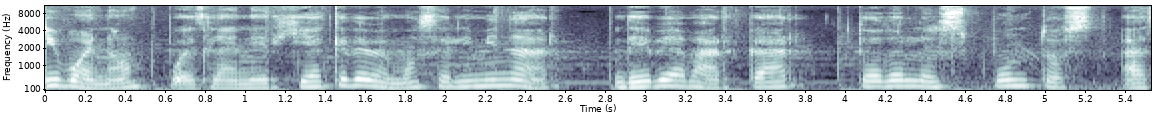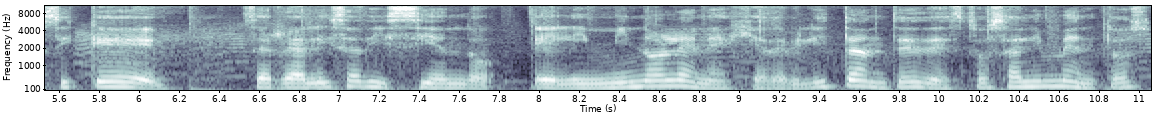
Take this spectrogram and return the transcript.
Y bueno, pues la energía que debemos eliminar debe abarcar todos los puntos, así que se realiza diciendo elimino la energía debilitante de estos alimentos,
